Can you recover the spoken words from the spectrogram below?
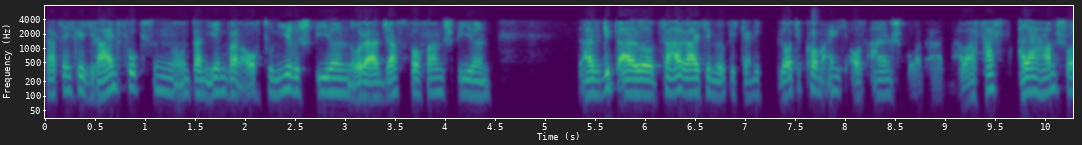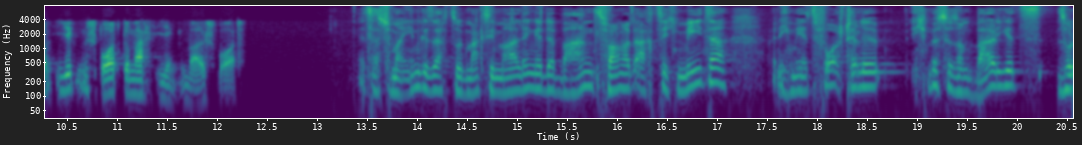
tatsächlich reinfuchsen und dann irgendwann auch Turniere spielen oder Just for Fun spielen. Also es gibt also zahlreiche Möglichkeiten. Die Leute kommen eigentlich aus allen Sportarten, aber fast alle haben schon irgendeinen Sport gemacht, irgendeinen Ballsport. Jetzt hast du mal eben gesagt, so Maximallänge der Bahn 280 Meter. Wenn ich mir jetzt vorstelle, ich müsste so einen Ball jetzt so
